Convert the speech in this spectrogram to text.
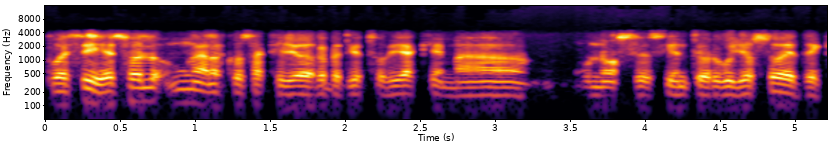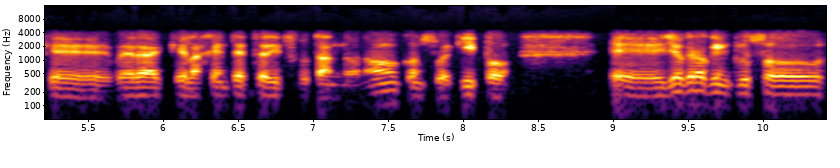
Pues sí, eso es una de las cosas que yo he repetido estos días que más uno se siente orgulloso es de que ver que la gente esté disfrutando ¿no? con su equipo. Eh, yo creo que incluso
